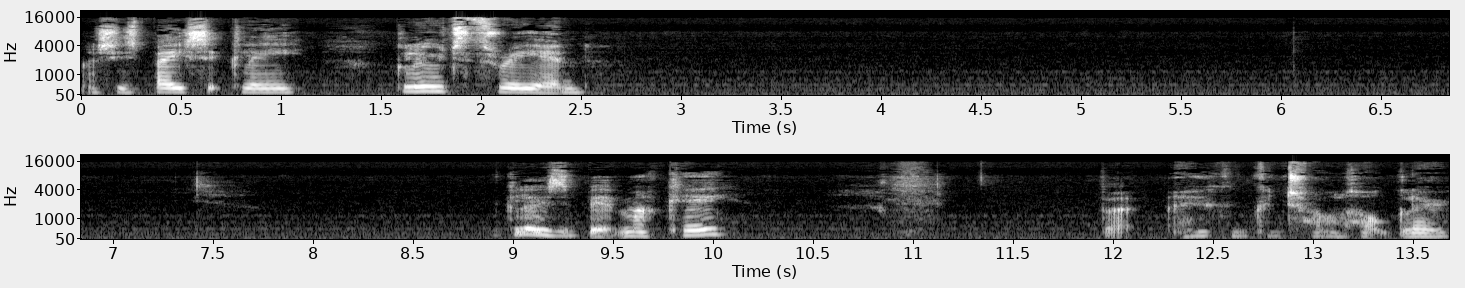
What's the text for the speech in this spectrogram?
and she's basically glued three in. Glue's a bit mucky. But who can control hot glue?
